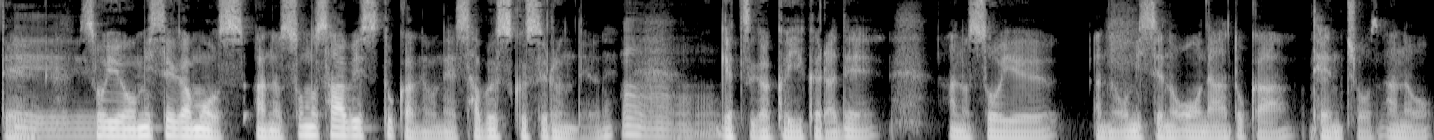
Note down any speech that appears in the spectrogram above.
て、そういうお店がもうす、あの、そのサービスとかのね、サブスクするんだよね。うんうんうん。月額いくらで、あの、そういう、あの、お店のオーナーとか、店長、あの、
